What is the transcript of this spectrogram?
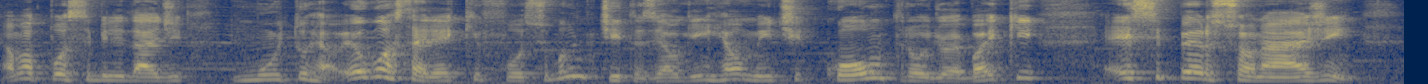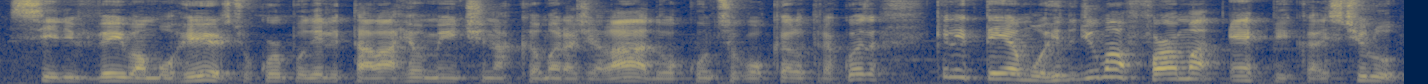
É uma possibilidade muito real. Eu gostaria que fosse uma antítese, alguém realmente contra o Joy Boy. Que esse personagem, se ele veio a morrer, se o corpo dele está lá realmente na câmara gelada ou aconteceu qualquer outra coisa. Que ele tenha morrido de uma forma épica, estilo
